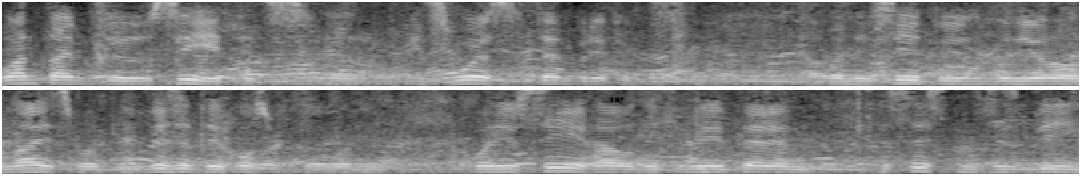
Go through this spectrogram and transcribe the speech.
one time to see it, it's, it's worth 10 briefings. When you see it with, your own eyes, when you visit the hospital, when you, when you see how the humanitarian assistance is being,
